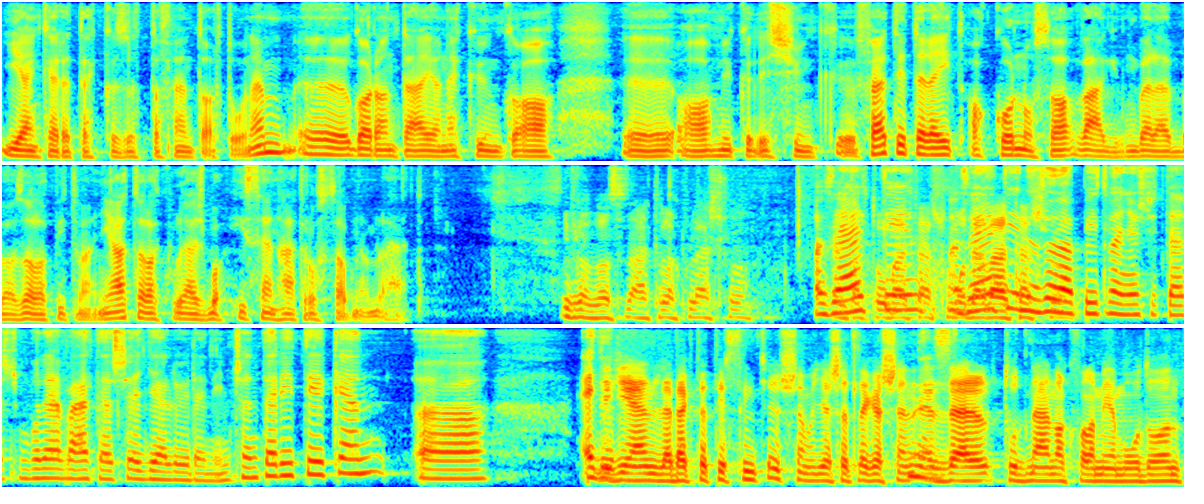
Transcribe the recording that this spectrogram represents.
ilyen keretek között a fenntartó nem garantálja nekünk a, a működésünk feltételeit, akkor nosza vágjunk bele ebbe az alapítványi átalakulásba, hiszen hát rosszabb nem lehet. Mit gondolsz az átalakulásról? Az eltén, az eltén az alapítványosítás modellváltás egyelőre nincsen terítéken. Egy, egy ilyen lebegtetés szintjén sem, hogy esetlegesen Nincs. ezzel tudnának valamilyen módon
